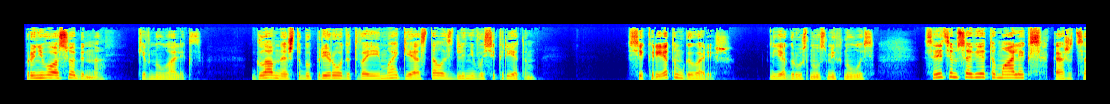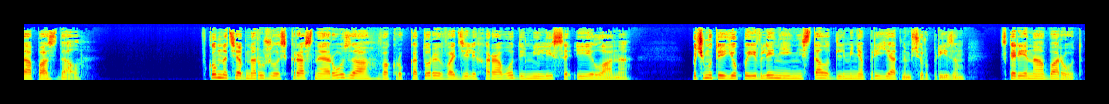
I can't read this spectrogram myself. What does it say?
«Про него особенно», — кивнул Алекс. «Главное, чтобы природа твоей магии осталась для него секретом». «Секретом, говоришь?» Я грустно усмехнулась. С этим советом Алекс, кажется, опоздал. В комнате обнаружилась красная роза, вокруг которой водили хороводы Мелиса и Илана. Почему-то ее появление не стало для меня приятным сюрпризом, скорее наоборот.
